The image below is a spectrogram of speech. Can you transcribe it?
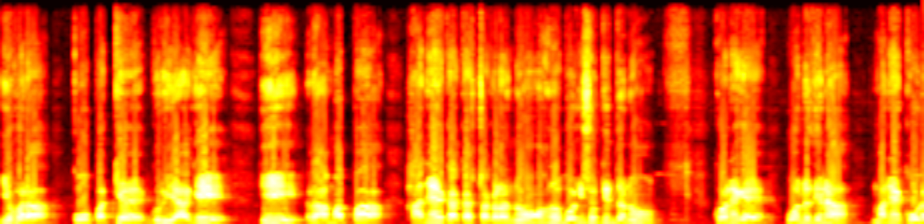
ಇವರ ಕೋಪಕ್ಕೆ ಗುರಿಯಾಗಿ ಈ ರಾಮಪ್ಪ ಅನೇಕ ಕಷ್ಟಗಳನ್ನು ಅನುಭವಿಸುತ್ತಿದ್ದನು. ಕೊನೆಗೆ ಒಂದು ದಿನ ಮನೆ ಕೂಡ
